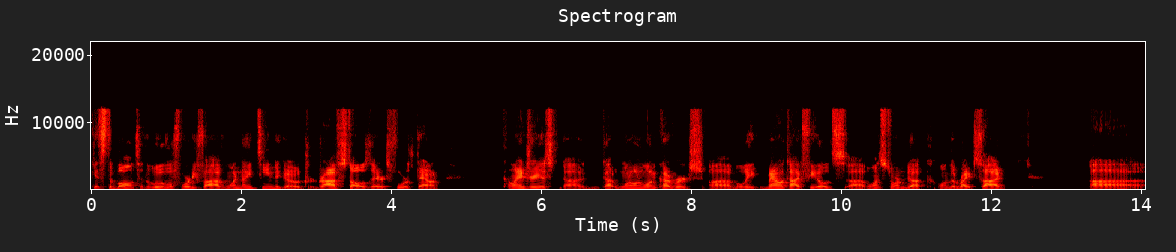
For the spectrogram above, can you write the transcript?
gets the ball to the Louisville 45, 119 to go. Drive stalls there. It's fourth down. Colandrea has uh, got one on one coverage. Uh, Malik, Malachi Fields uh, on Storm Duck on the right side uh,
